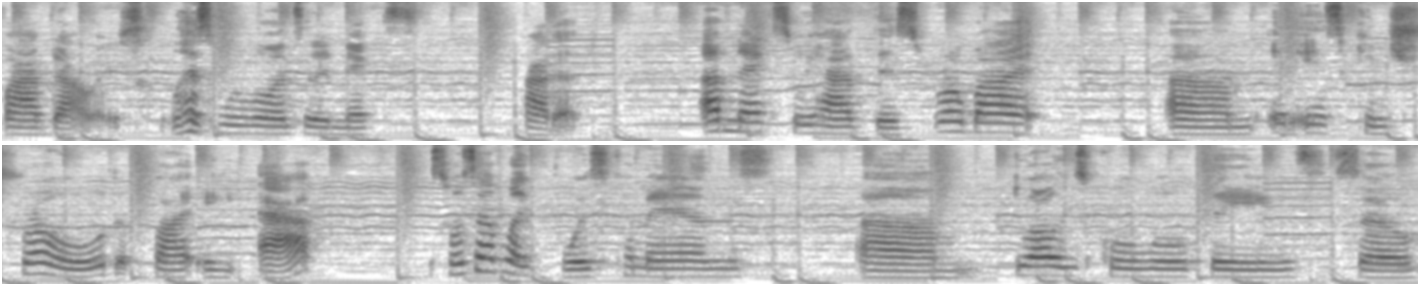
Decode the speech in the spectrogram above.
$5. Let's move on to the next product. Up next, we have this robot. Um, it is controlled by an app. It's supposed to have like voice commands, um, do all these cool little things. So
